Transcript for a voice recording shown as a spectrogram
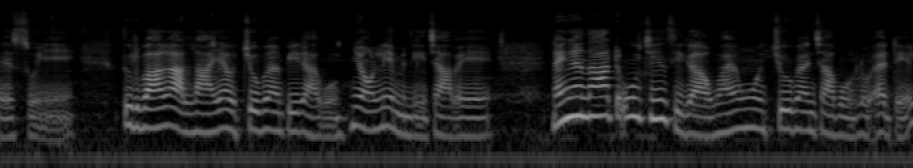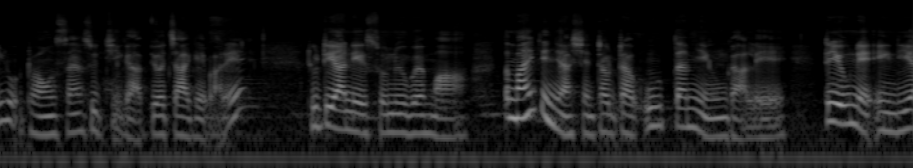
ရဲဆိုရင်သူတစ်ပါးကလာရောက်ကြိုးပမ်းပေးတာကိုမျှော်လင့်မနေကြပဲနိုင်ငံသားတဦးချင်းစီကဝိုင်းဝန်းကြိုးပမ်းကြဖို့လိုအပ်တယ်လို့ဒေါအောင်ဆန်းစုကြည်ကပြောကြားခဲ့ပါတယ်။ဒုတိယနေ့ဆွေးနွေးပွဲမှာသမိုင်းပညာရှင်ဒေါက်တာဦးတန်းမြင့်ဦးကလည်း တရုတ်နဲ့အိန္ဒိယ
